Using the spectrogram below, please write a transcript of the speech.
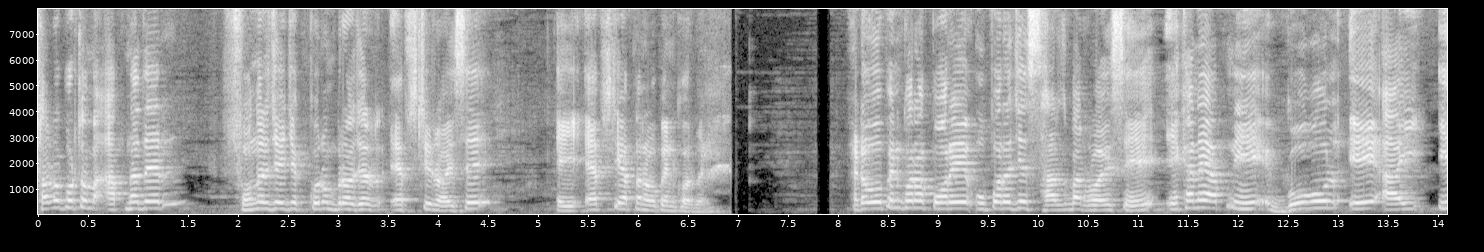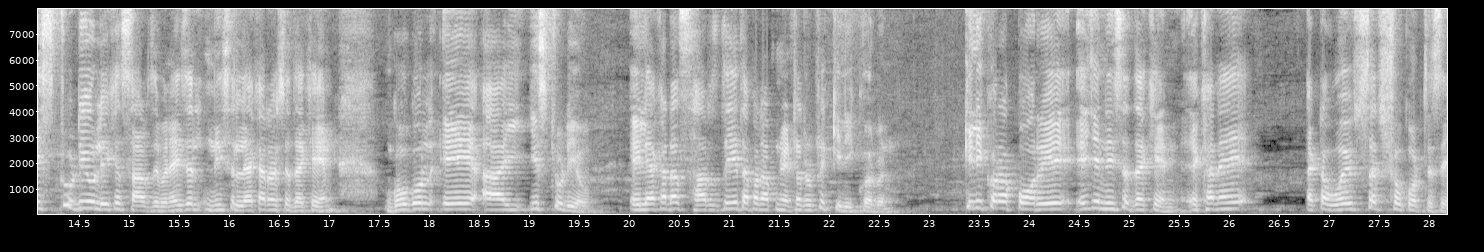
সর্বপ্রথম আপনাদের ফোনের যে যে ক্রোম ব্রাউজার অ্যাপসটি রয়েছে, এই অ্যাপসটি আপনারা ওপেন করবেন। এটা ওপেন করার পরে উপরে যে সার্চ বার রয়েছে, এখানে আপনি গুগল এআই স্টুডিও লিখে সার্চ দেবেন। এই যে নিচে লেখা রয়েছে, দেখেন গুগল এআই স্টুডিও এই লেখাটা সার্চ দিয়ে তারপর আপনি এটার উপরে ক্লিক করবেন। ক্লিক করার পরে এই যে নিচে দেখেন, এখানে একটা ওয়েবসাইট শো করতেছে।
